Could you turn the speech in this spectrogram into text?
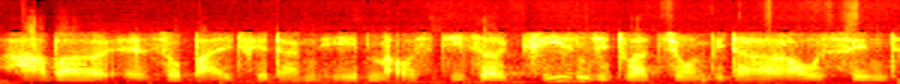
aber äh, sobald wir dann eben aus dieser Krisensituation wieder heraus sind,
